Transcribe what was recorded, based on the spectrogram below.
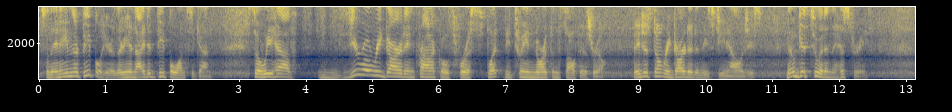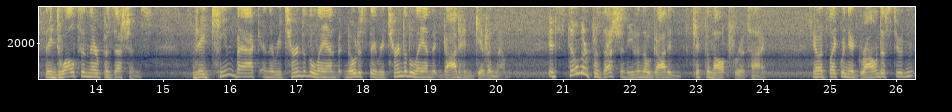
So they name their people here. They're united people once again. So we have Mm-hmm. zero regard in Chronicles for a split between North and South Israel. They just don't regard it in these genealogies. They'll get to it in the history. They dwelt in their possessions. They came back and they returned to the land, but notice they returned to the land that God had given them. It's still their possession, even though God had kicked them out for a time. You know, it's like when you ground a student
